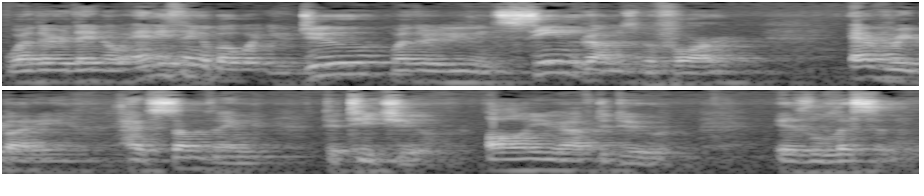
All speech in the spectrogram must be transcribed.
whether they know anything about what you do, whether you've even seen drums before, everybody has something to teach you. All you have to do is listen.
